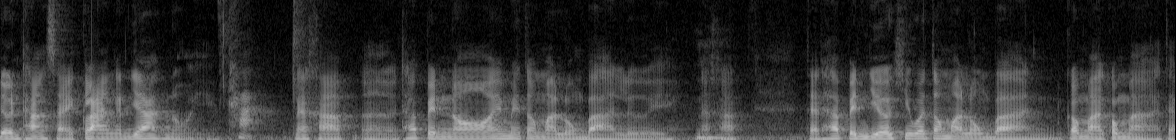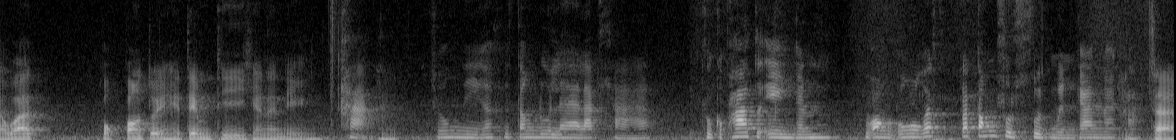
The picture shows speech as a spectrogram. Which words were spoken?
เดินทางสายกลางกันยากหน่อยค่ะนะครับเอ่อถ้าเป็นน้อยไม่ต้องมาโรงพยาบาลเลยนะครับ แต่ถ้าเป็นเยอะคิดว่าต้องมาโรงพยาบาลก็มาก็มา แต่ว่าปกป้องตัวเองให้เต็มที่แค่นั้นเองค่ะ ช่วงนี้ก็คือต้องดูแลรักษาสุขภาพตัวเองกันบอกตรงๆก็ก็ต้องสุดๆเหมือนกันนะคะ ใช่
